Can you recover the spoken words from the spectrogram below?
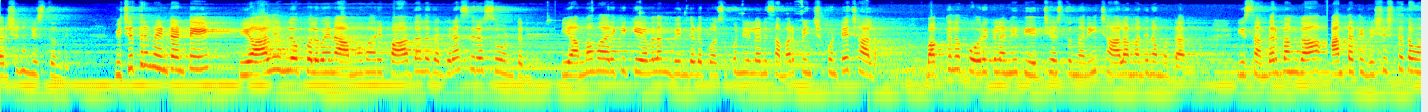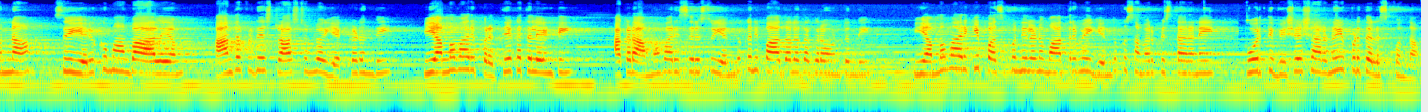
దర్శనమిస్తుంది. విచిత్రం ఏంటంటే ఈ ఆలయంలో కొలువైన అమ్మవారి పాదాల దగ్గర శిరస్సు ఉంటుంది. ఈ అమ్మవారికి కేవలం బిందెడు పసుపు నీళ్ళను సమర్పించుకుంటే చాలు. భక్తుల కోరికలన్నీ తీర్చేస్తుందని చాలామంది నమ్ముతారు. ఈ సందర్భంగా అంతటి విశిష్టత ఉన్న శ్రీ ఎరుకుమాంబ ఆలయం ఆంధ్రప్రదేశ్ రాష్ట్రంలో ఎక్కడుంది? ఈ అమ్మవారి ప్రత్యేకతలేంటి? అక్కడ అమ్మవారి శిరస్సు ఎందుకని పాదాల దగ్గర ఉంటుంది? ఈ అమ్మవారికి పసుపు నీళ్ళను మాత్రమే ఎందుకు సమర్పిస్తారనే పూర్తి విశేషాలను ఇప్పుడు తెలుసుకుందాం.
